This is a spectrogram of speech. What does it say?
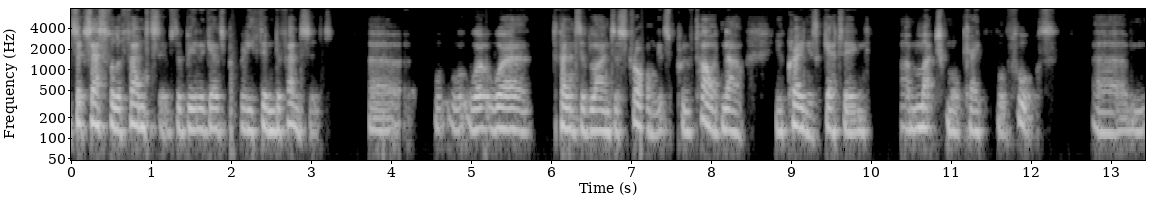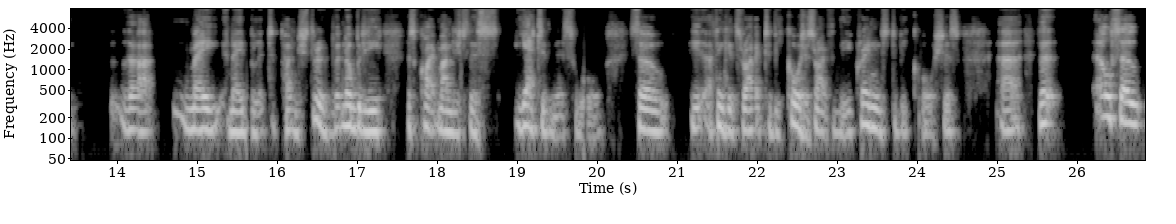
successful offensives have been against pretty thin defenses. Uh, where, where, defensive lines are strong, it's proved hard. Now, Ukraine is getting a much more capable force um, that may enable it to punch through, but nobody has quite managed this yet in this war. So I think it's right to be cautious, right for the Ukrainians to be cautious. Uh, that also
